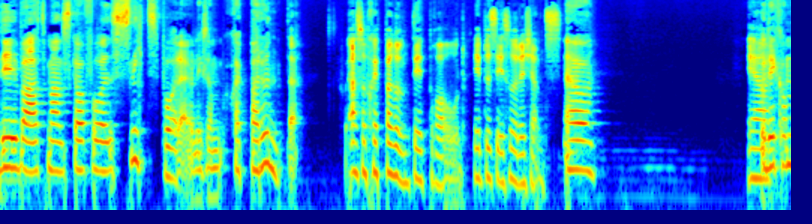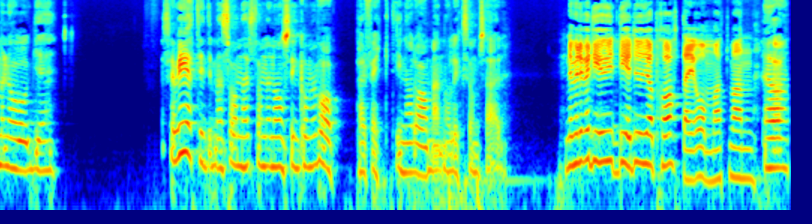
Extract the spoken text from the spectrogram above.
Det är ju bara att man ska få snits på det och liksom skeppa runt det. Alltså skeppa runt är ett bra ord. Det är precis så det känns. Ja. ja. Och det kommer nog... Så jag vet inte, men sån häst om det någonsin kommer vara perfekt inom ramen och liksom så här. Nej men det var det, det du och jag pratade om att man... Ja.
